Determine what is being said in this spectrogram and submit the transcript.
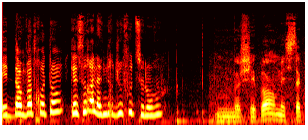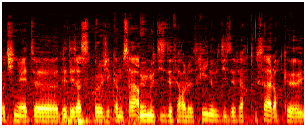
Et dans votre temps, quel sera l'avenir du foot selon vous hmm, bah, Je sais pas, hein, mais si ça continue à être euh, des désastres écologiques comme ça, ils nous disent de faire le tri, nous disent de faire tout ça alors qu'ils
